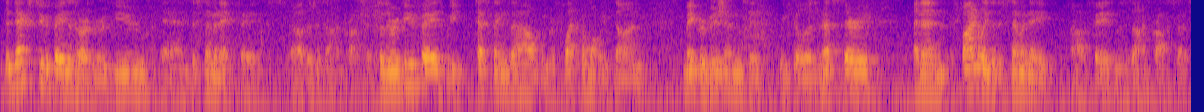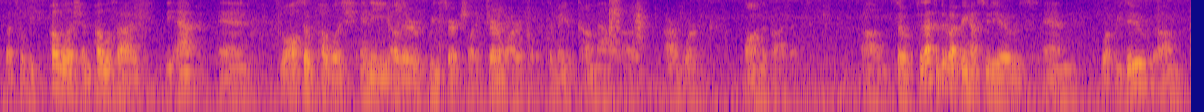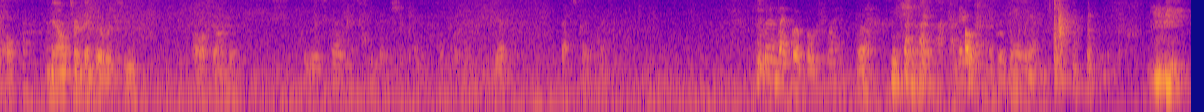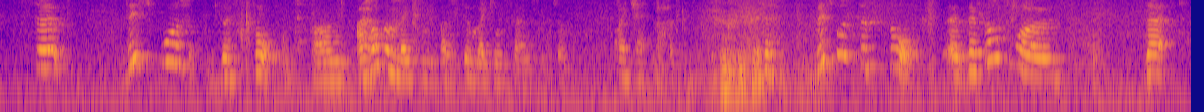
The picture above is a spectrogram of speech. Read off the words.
the next two phases are the review and disseminate phase of the design process. So the review phase, we test things out, we reflect on what we've done, make revisions if we feel those are necessary, and then finally the disseminate uh, phase of the design process. That's where we publish and publicize the app and We'll also publish any other research, like journal articles, that may have come out of our work on the project. Um, so, so that's a bit about Greenhouse Studios and what we do. Um, I'll now turn things over to Alessandra. Going to see she can. No, that's back. It's going backward both ways. Oh, here we are. So, this was the thought. Um, I hope I'm making, I'm still making sense because I'm quite jet lagged. so this was the thought. Uh, the thought was that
